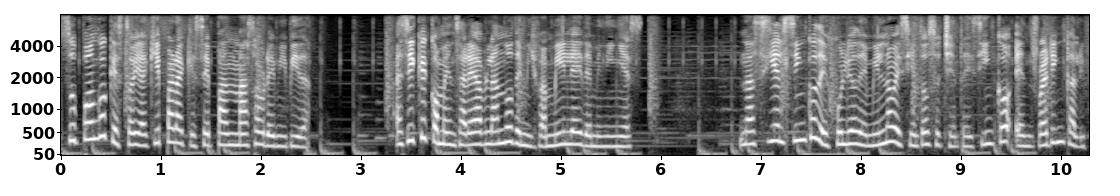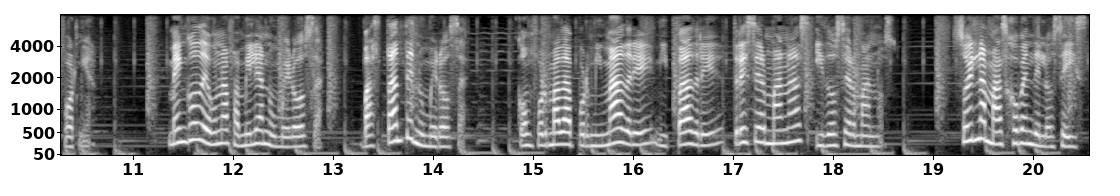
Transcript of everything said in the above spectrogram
Supongo que estoy aquí para que sepan más sobre mi vida. Así que comenzaré hablando de mi familia y de mi niñez. Nací el 5 de julio de 1985 en Redding, California. Vengo de una familia numerosa, bastante numerosa, conformada por mi madre, mi padre, tres hermanas y dos hermanos. Soy la más joven de los seis,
